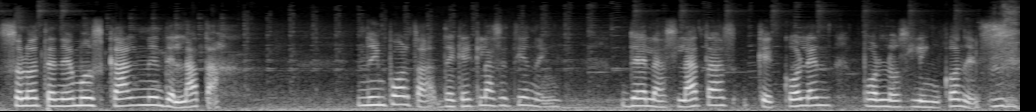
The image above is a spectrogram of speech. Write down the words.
solo tenemos carne de lata. No importa de qué clase tienen, de las latas que colen por los lincones.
